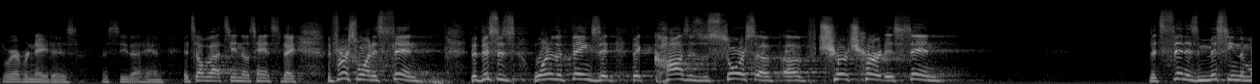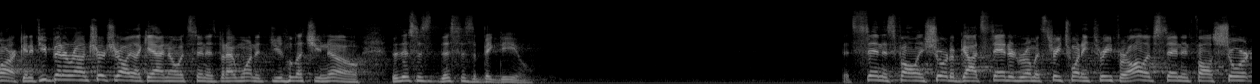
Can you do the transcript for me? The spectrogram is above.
wherever Nate is. I see that hand. It's all about seeing those hands today. The first one is sin. That this is one of the things that, that causes the source of, of church hurt is sin. That sin is missing the mark. And if you've been around church at all, you're like, yeah, I know what sin is, but I wanted to let you know that this is, this is a big deal. That sin is falling short of God's standard. Romans 3.23, for all have sinned and fall short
